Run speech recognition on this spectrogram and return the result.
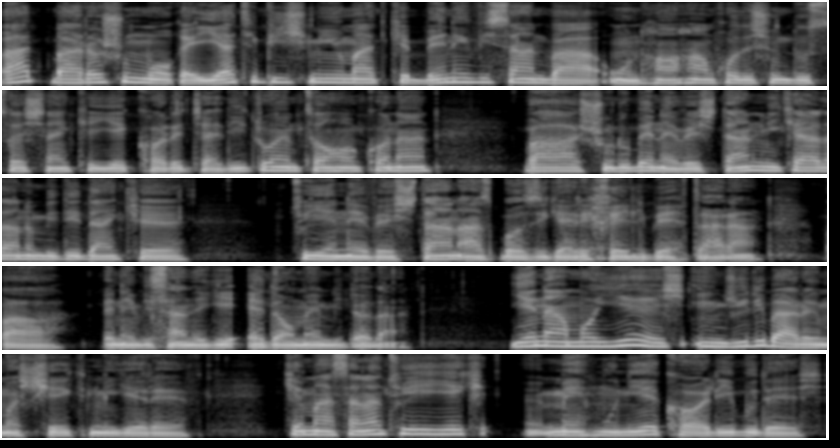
بعد براشون موقعیتی پیش می اومد که بنویسن و اونها هم خودشون دوست داشتن که یک کار جدید رو امتحان کنن و شروع به نوشتن می‌کردن و می‌دیدن که توی نوشتن از بازیگری خیلی بهترن و به نویسندگی ادامه می‌دادن. یه نمایش اینجوری برای ما شکل می گرفت که مثلا توی یک مهمونی کاری بودش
